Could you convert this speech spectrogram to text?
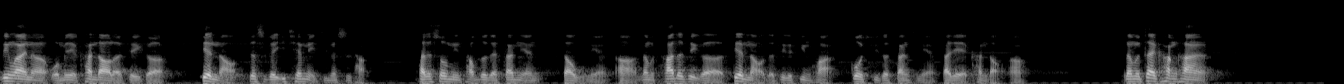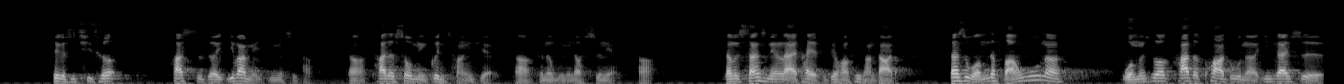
另外呢我们也看到了这个电脑，这是个一千美金的市场。它的寿命差不多在三年到五年啊，那么它的这个电脑的这个进化，过去的三十年大家也看到啊，那么再看看这个是汽车，它是个一万美金的市场啊，它的寿命更长一些啊，可能五年到十年啊，那么三十年来它也是变化非常大的，但是我们的房屋呢，我们说它的跨度呢，应该是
